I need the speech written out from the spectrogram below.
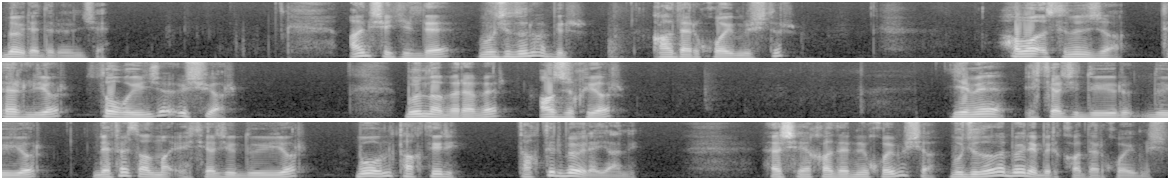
böyledir önce. Aynı şekilde vücuduna bir kader koymuştur. Hava ısınınca terliyor, soğuyunca üşüyor. Bununla beraber acıkıyor, yemeğe ihtiyacı duyuyor, nefes alma ihtiyacı duyuyor. Bu onun takdiri. Takdir böyle yani. Her şeye kaderini koymuş ya, vücuda da böyle bir kader koymuş.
